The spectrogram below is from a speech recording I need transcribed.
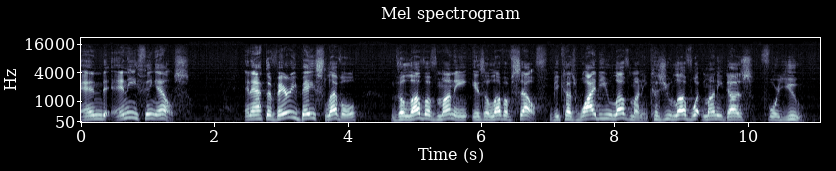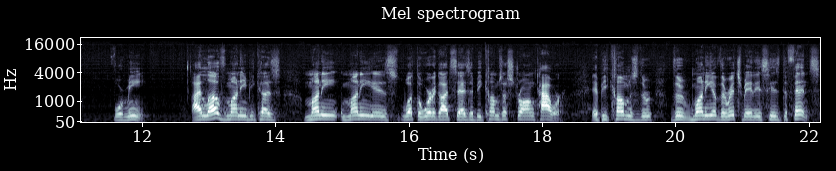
and anything else. And at the very base level, the love of money is a love of self. Because why do you love money? Because you love what money does for you, for me. I love money because money, money is what the Word of God says, it becomes a strong tower. It becomes the, the money of the rich man is his defense.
